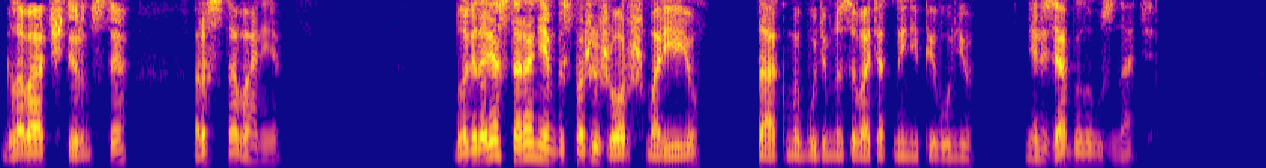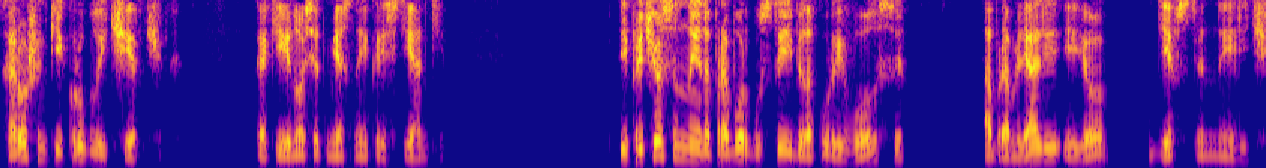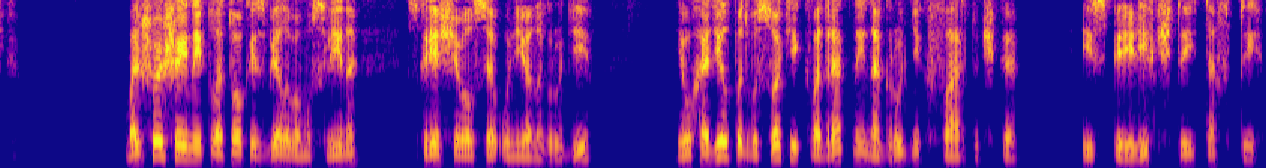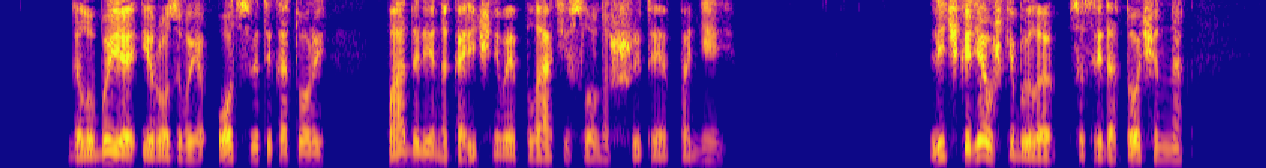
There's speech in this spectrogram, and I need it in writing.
Глава 14. Расставание. Благодаря стараниям госпожи Жорж Марию, так мы будем называть отныне пивунью, нельзя было узнать. Хорошенький круглый чепчик, какие носят местные крестьянки, и причесанные на пробор густые белокурые волосы обрамляли ее девственное личико. Большой шейный платок из белого муслина — скрещивался у нее на груди и уходил под высокий квадратный нагрудник фартучка из переливчатой тофты, голубые и розовые отцветы которой падали на коричневое платье, словно сшитое по ней. Личко девушки было сосредоточено,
